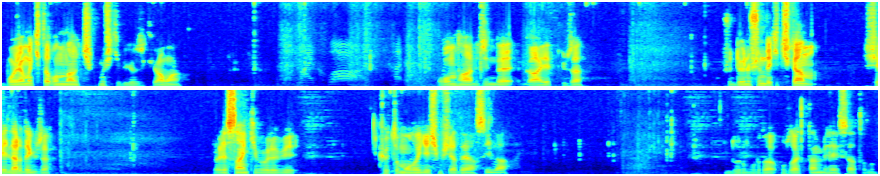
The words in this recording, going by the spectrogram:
boyama kitabından çıkmış gibi gözüküyor ama onun haricinde gayet güzel. Şu dönüşümdeki çıkan şeyler de güzel. Böyle sanki böyle bir kötü moda geçmiş adayasıyla. Dur burada uzaktan bir HS atalım.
